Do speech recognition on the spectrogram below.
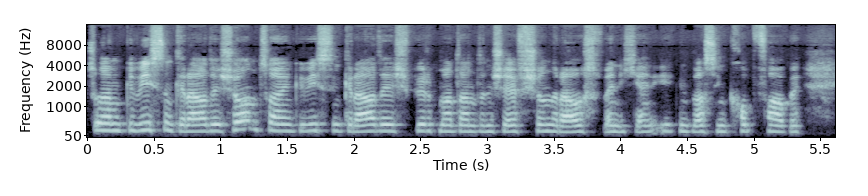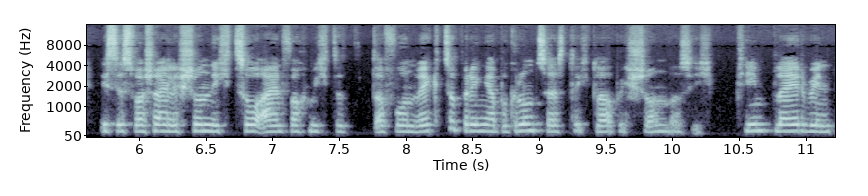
Zu einem gewissen Grade schon, zu einem gewissen Grade spürt man dann den Chef schon raus, wenn ich irgendwas im Kopf habe, ist es wahrscheinlich schon nicht so einfach, mich da, davon wegzubringen, aber grundsätzlich glaube ich schon, dass ich Teamplayer bin.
